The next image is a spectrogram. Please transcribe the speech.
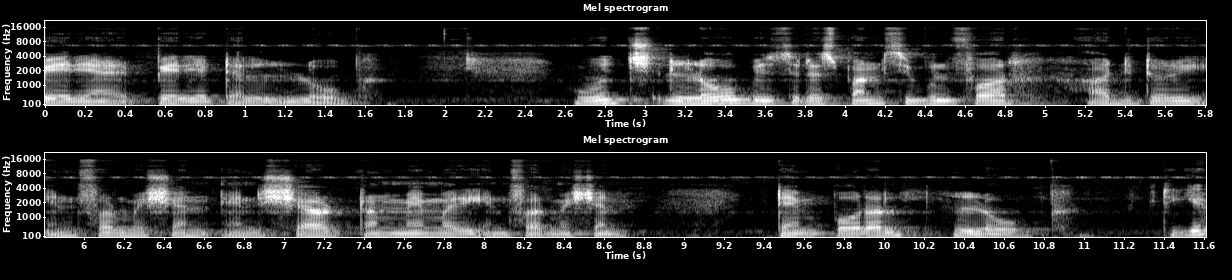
parietal lobe which lobe is responsible for auditory information and short term memory information temporal lobe ठीक है?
